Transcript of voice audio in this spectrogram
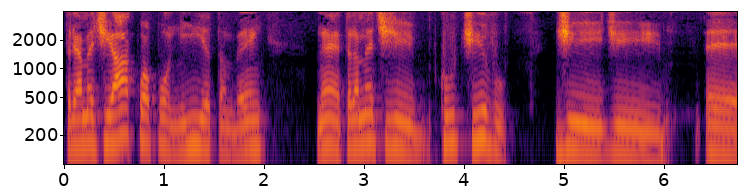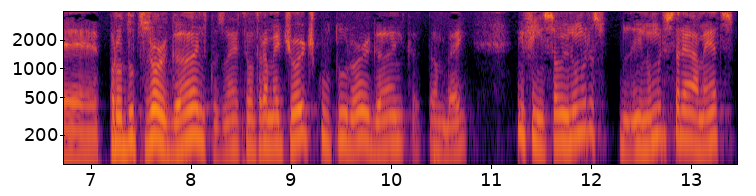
Treinamento de aquaponia também, né? Treinamento de cultivo de, de é, produtos orgânicos, né? Tem um treinamento de horticultura orgânica também. Enfim, são inúmeros, inúmeros treinamentos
